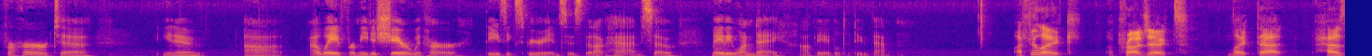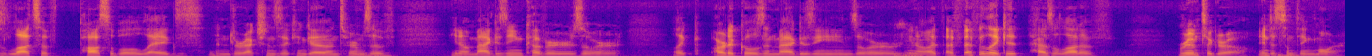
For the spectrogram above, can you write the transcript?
for her to, you know, uh, a way for me to share with her these experiences that I've had. So maybe one day I'll be able to do that. I feel like a project like that has lots of possible legs and directions it can go in terms of, you know, magazine covers or like articles in magazines or, you know, I, I feel like it has a lot of room to grow into something more.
